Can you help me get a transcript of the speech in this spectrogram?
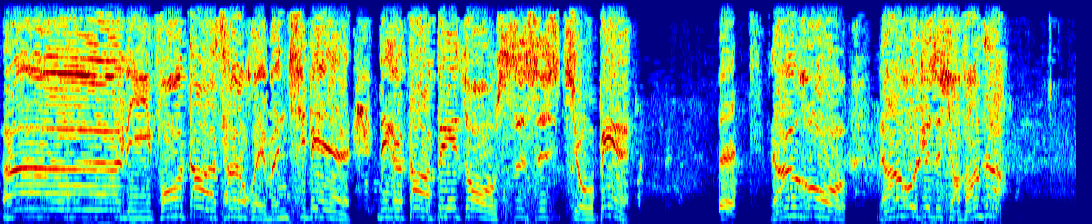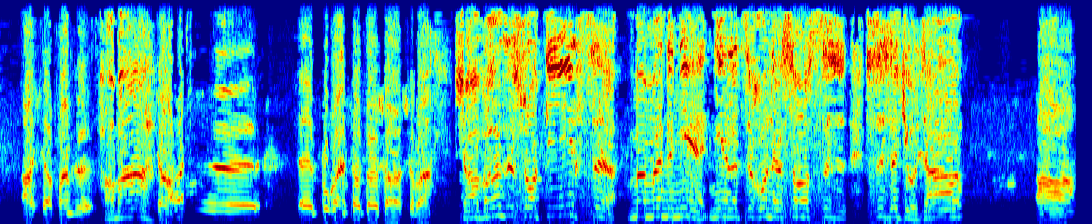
呃，礼佛大忏悔文七遍，那个大悲咒四十九遍。对，然后然后就是小房子了。啊，小房子。好吗？小房子呃，不管烧多少是吧？小房子说第一次慢慢的念，念了之后呢，烧四四十九张。啊。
